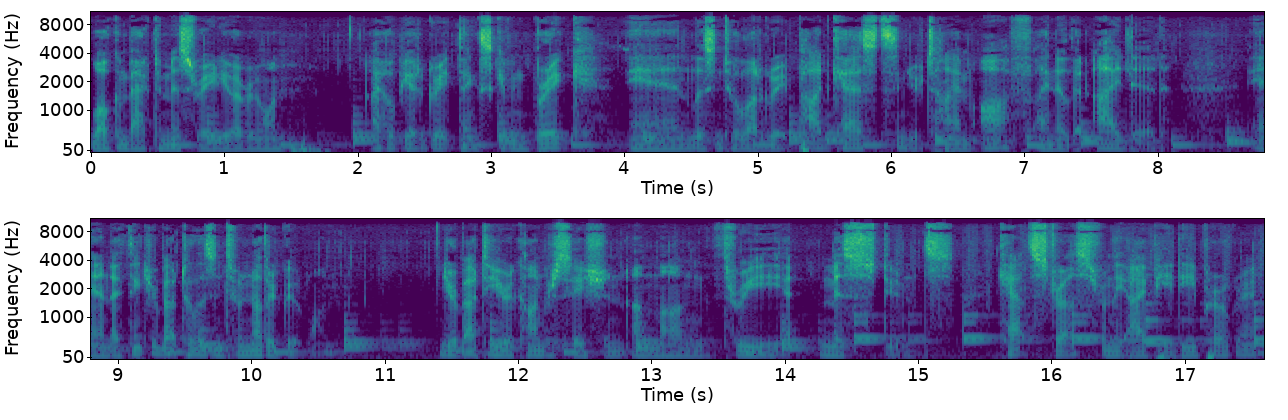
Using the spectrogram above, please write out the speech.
Welcome back to MIIS Radio, everyone. I hope you had a great Thanksgiving break and listened to a lot of great podcasts in your time off. I know that I did. And I think you're about to listen to another good one. You're about to hear a conversation among three MIIS students Kat Struss from the IPD program,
